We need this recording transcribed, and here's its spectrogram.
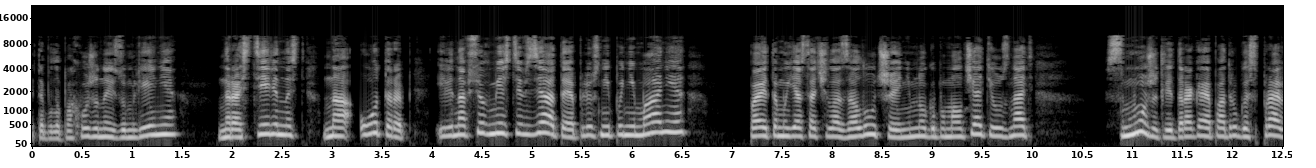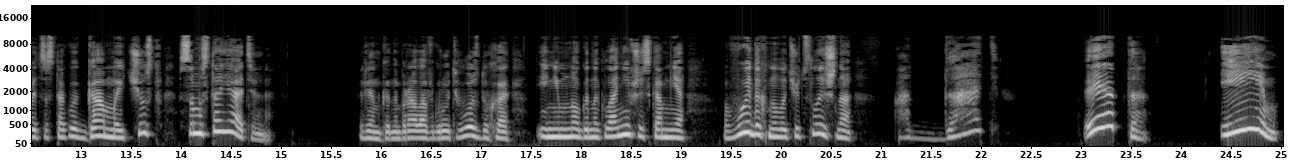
Это было похоже на изумление, на растерянность, на оторопь или на все вместе взятое, плюс непонимание — Поэтому я сочла за лучшее немного помолчать и узнать, сможет ли дорогая подруга справиться с такой гаммой чувств самостоятельно. Ленка набрала в грудь воздуха и, немного наклонившись ко мне, выдохнула чуть слышно. «Отдать? Это? Им?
